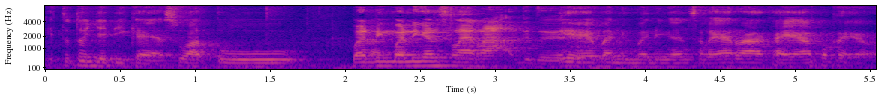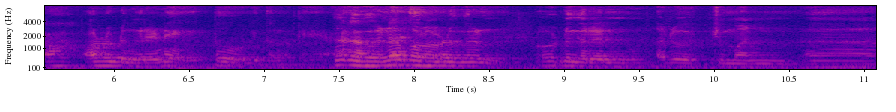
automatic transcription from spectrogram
itu tuh jadi kayak suatu banding bandingan selera gitu ya. Iya banding bandingan selera kayak apa kayak oh, oh lu dengerinnya itu gitu loh kayak. Lu dengerin apa lu lu- dengerin? lu dengerin aduh cuman eh,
